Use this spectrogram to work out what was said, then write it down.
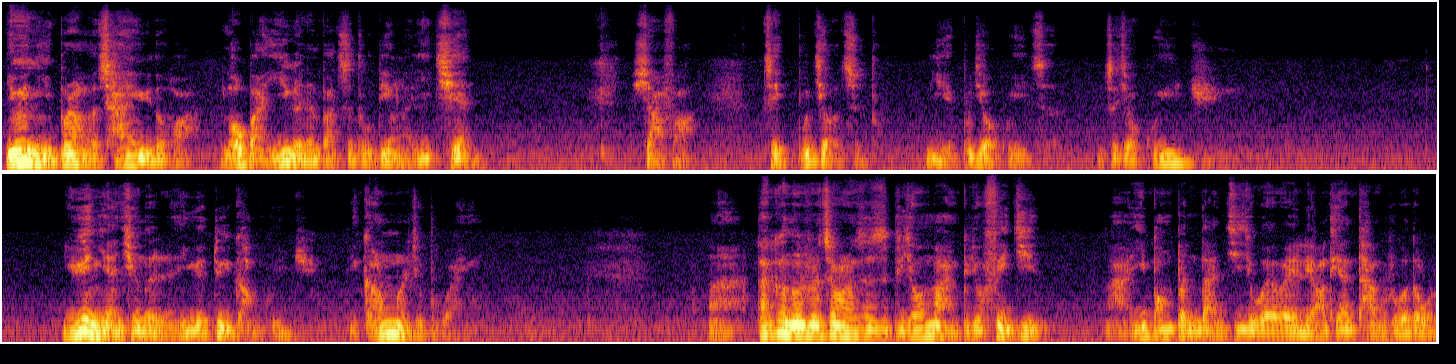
因为你不让他参与的话，老板一个人把制度定了一千，下发，这不叫制度，也不叫规则，这叫规矩。越年轻的人越对抗规矩，你哥们儿就不管用。啊，他可能说这玩意儿是比较慢，比较费劲，啊，一帮笨蛋唧唧歪歪，两天谈不出个豆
